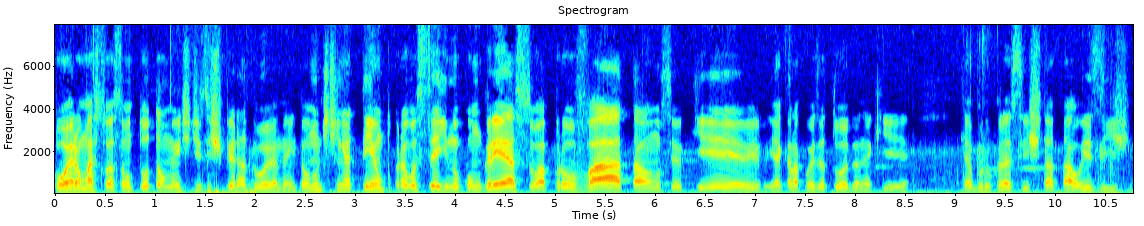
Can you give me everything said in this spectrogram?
Pô, era uma situação totalmente desesperadora, né? Então não tinha tempo para você ir no Congresso, aprovar tal, não sei o quê, e aquela coisa toda, né? Que, que a burocracia estatal exige.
